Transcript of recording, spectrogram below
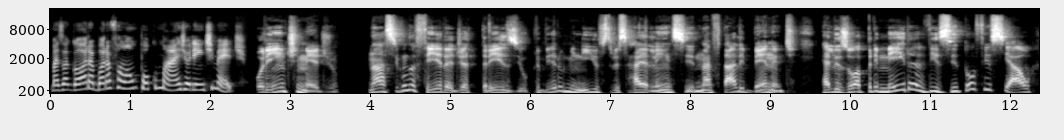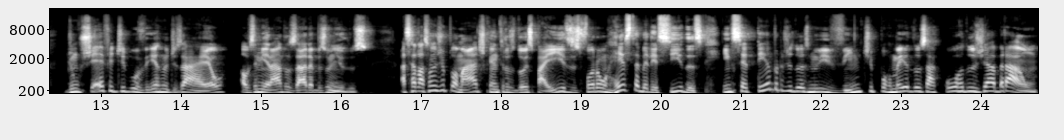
Mas agora, bora falar um pouco mais de Oriente Médio. Oriente Médio. Na segunda-feira, dia 13, o primeiro-ministro israelense Naftali Bennett realizou a primeira visita oficial de um chefe de governo de Israel aos Emirados Árabes Unidos. As relações diplomáticas entre os dois países foram restabelecidas em setembro de 2020 por meio dos Acordos de Abraão.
